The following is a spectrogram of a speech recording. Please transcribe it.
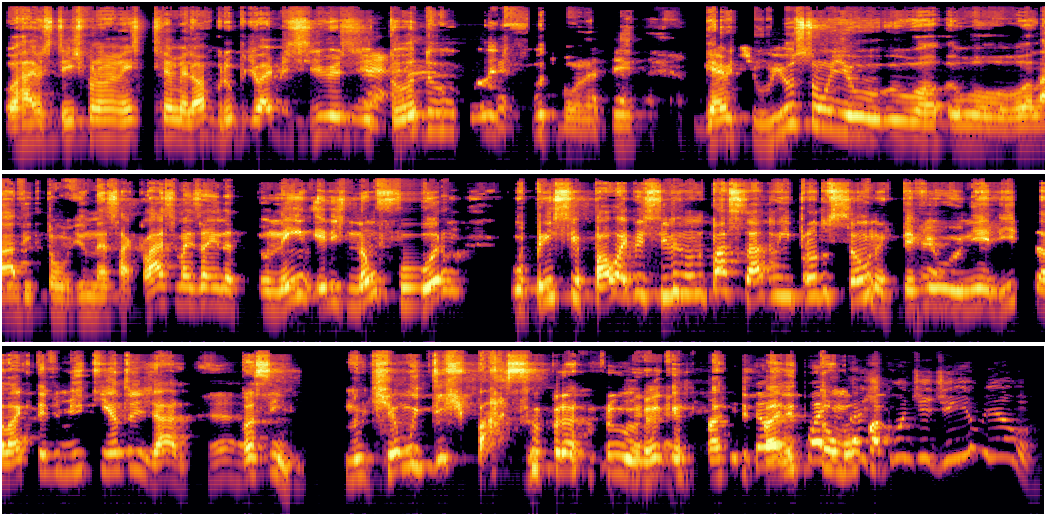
o Ohio State provavelmente tem o melhor grupo de wide receivers de é. todo o college football, né? Tem Garrett Wilson e o, o, o Olave que estão vindo nessa classe, mas ainda nem eles não foram o principal wide receiver no ano passado em produção, né? Teve é. o Nielita lá que teve 1.500 jardas. É. Então, assim, não tinha muito espaço para o Huckers participar. Então ele, ele pode tomou estar escondidinho mesmo.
